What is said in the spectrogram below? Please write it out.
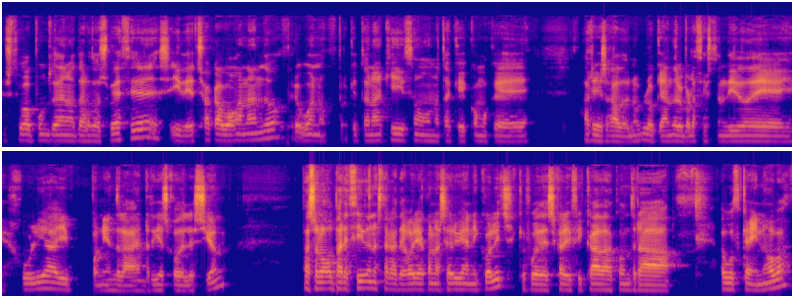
Estuvo a punto de anotar dos veces y de hecho acabó ganando, pero bueno, porque Tonaki hizo un ataque como que arriesgado, ¿no? Bloqueando el brazo extendido de Julia y poniéndola en riesgo de lesión. Pasó algo parecido en esta categoría con la serbia Nikolic, que fue descalificada contra Abuzkainova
